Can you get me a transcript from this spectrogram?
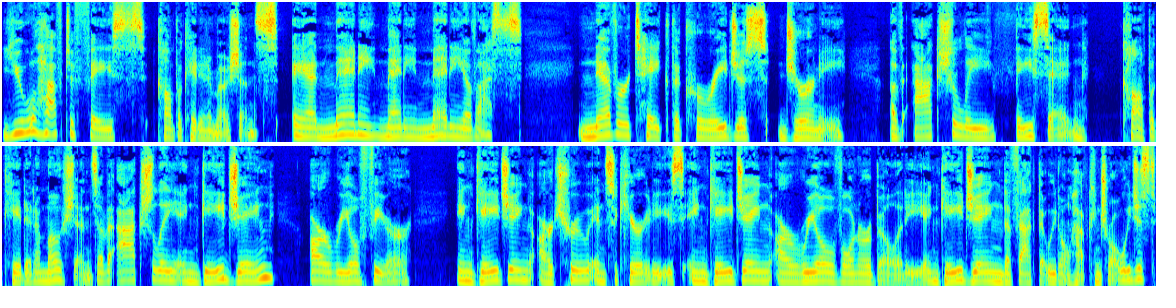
you will have to face complicated emotions. And many, many, many of us never take the courageous journey of actually facing complicated emotions, of actually engaging our real fear, engaging our true insecurities, engaging our real vulnerability, engaging the fact that we don't have control. We just,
